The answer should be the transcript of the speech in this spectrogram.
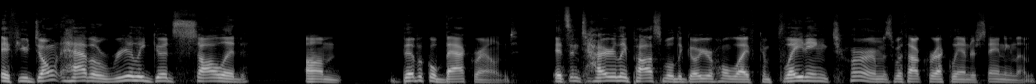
if you don't have a really good, solid um, biblical background, it's entirely possible to go your whole life conflating terms without correctly understanding them,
